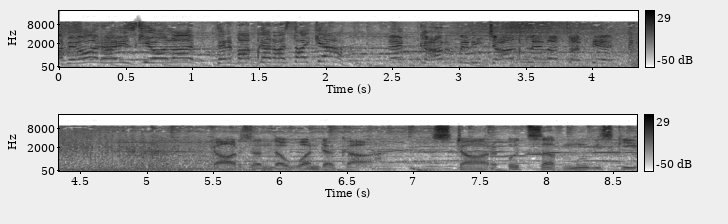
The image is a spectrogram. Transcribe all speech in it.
अबे और है इसकी औलाद। तेरे बाप का रास्ता क्या? एक कार मेरी जान लेना चाहती है। Tarzan the wonder car Star Utsav movies की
